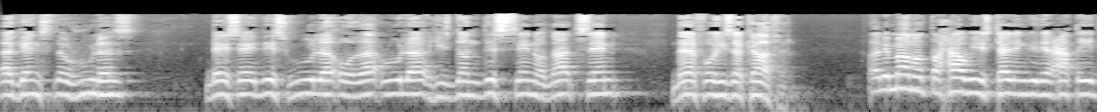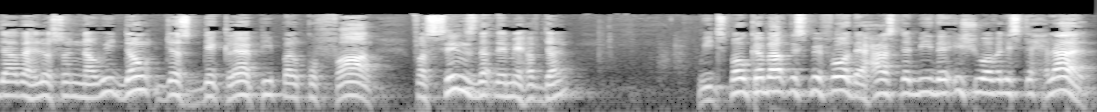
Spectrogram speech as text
against the rulers. They say this ruler or that ruler, he's done this sin or that sin, therefore he's a kafir. Al-Imam al-Tahawi is telling you the aqidah of Ahlul Sunnah. We don't just declare people kuffar for sins that they may have done. We spoke about this before. There has to be the issue of al-istihlal.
